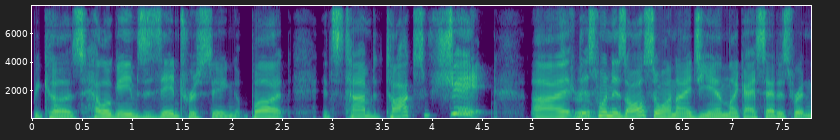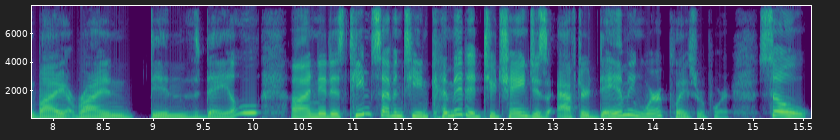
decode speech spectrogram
because Hello Games is interesting, but it's time to talk some shit. Uh, this one is also on IGN. Like I said, it's written by Ryan Dinsdale, uh, and it is Team 17 committed to changes after damning workplace report. So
